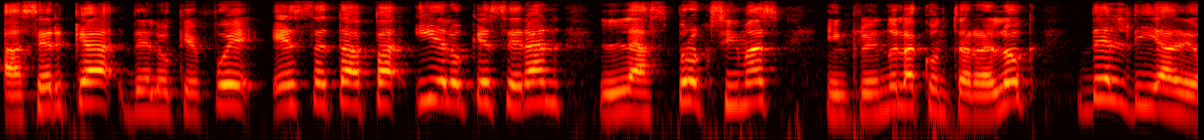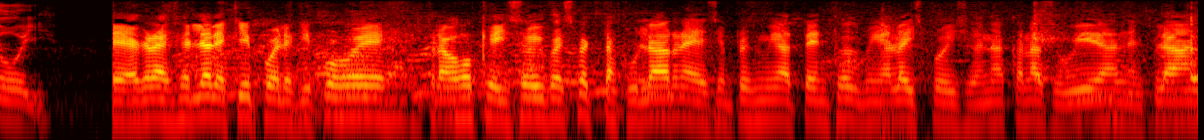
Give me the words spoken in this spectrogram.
acerca de lo que fue esta etapa y de lo que serán las próximas, incluyendo la contrarreloj del día de hoy. Eh, agradecerle al equipo, el equipo fue, el trabajo que hizo hoy fue espectacular, eh, siempre muy atentos, muy a la disposición acá en la subida, en el plan.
